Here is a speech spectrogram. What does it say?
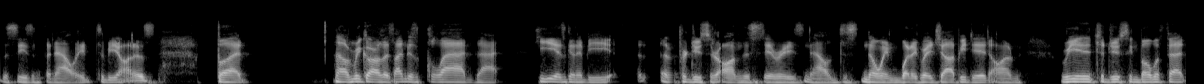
the season finale, to be honest. But um, regardless, I'm just glad that he is going to be a producer on this series now. Just knowing what a great job he did on reintroducing Boba Fett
